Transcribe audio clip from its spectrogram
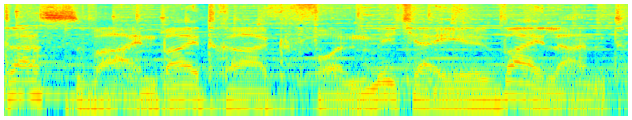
Das war ein Beitrag von Michael Weiland.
